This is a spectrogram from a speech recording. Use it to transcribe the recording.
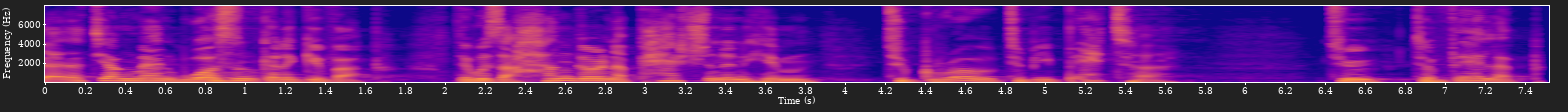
that young man wasn't going to give up. There was a hunger and a passion in him to grow, to be better, to develop,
